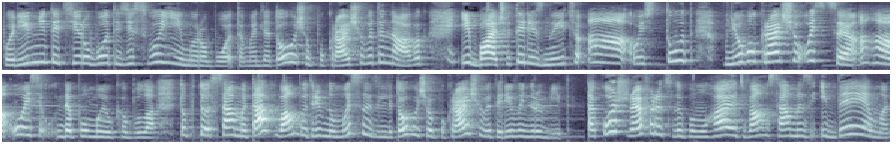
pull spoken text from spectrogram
порівнюйте ці роботи зі своїми роботами для того, щоб покращувати навик і бачити різницю. А ось тут в нього краще ось це. Ага, ось де помилка була. Тобто саме так вам потрібно мислити для того, щоб покращувати рівень робіт. Також референси допомагають вам саме з ідеями,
